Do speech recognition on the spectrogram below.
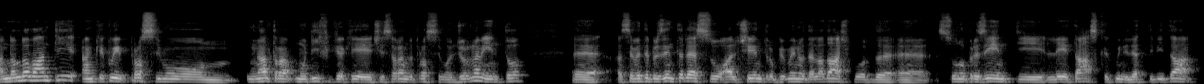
Andando avanti, anche qui prossimo, un'altra modifica che ci sarà nel prossimo aggiornamento, eh, se avete presente adesso al centro più o meno della dashboard eh, sono presenti le task, quindi le attività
